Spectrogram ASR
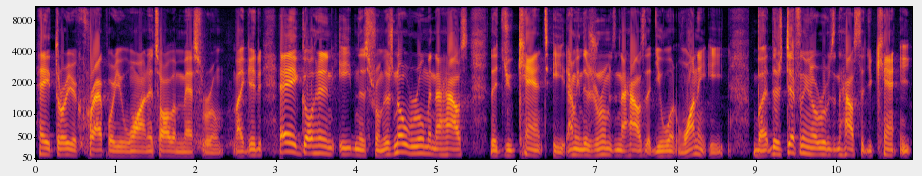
hey, throw your crap where you want. It's all a mess room. Like it. Hey, go ahead and eat in this room. There's no room in the house that you can't eat. I mean, there's rooms in the house that you wouldn't want to eat, but there's definitely no rooms in the house that you can't eat.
